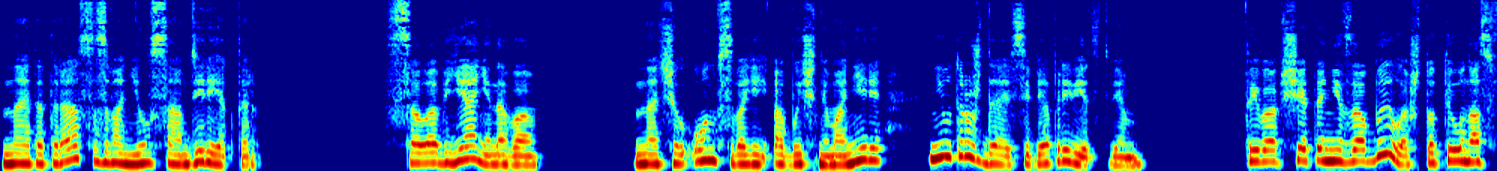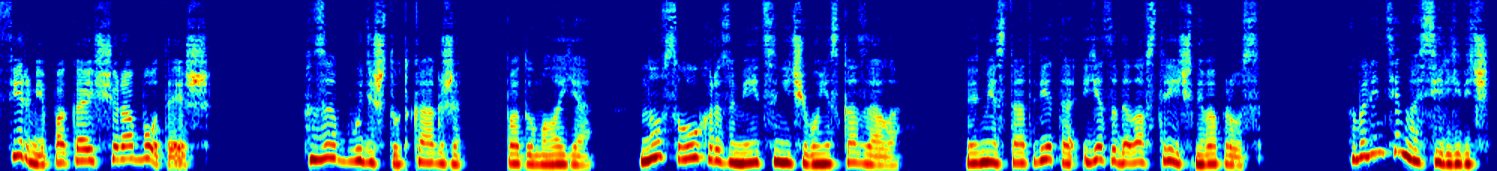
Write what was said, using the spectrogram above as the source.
На этот раз звонил сам директор. «Солобьянинова!» — начал он в своей обычной манере, не утруждая себя приветствием. Ты вообще-то не забыла, что ты у нас в фирме пока еще работаешь?» «Забудешь тут, как же», — подумала я, но вслух, разумеется, ничего не сказала. Вместо ответа я задала встречный вопрос. «Валентин Васильевич,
